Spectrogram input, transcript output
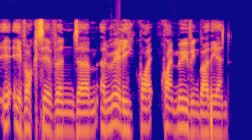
evocative and um, and really quite quite moving by the end.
